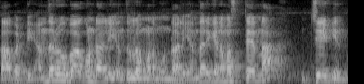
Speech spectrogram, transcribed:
కాబట్టి అందరూ బాగుండాలి అందులో మనం ఉండాలి. అందరికీ నమస్తే అన్న. జై హింద్.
